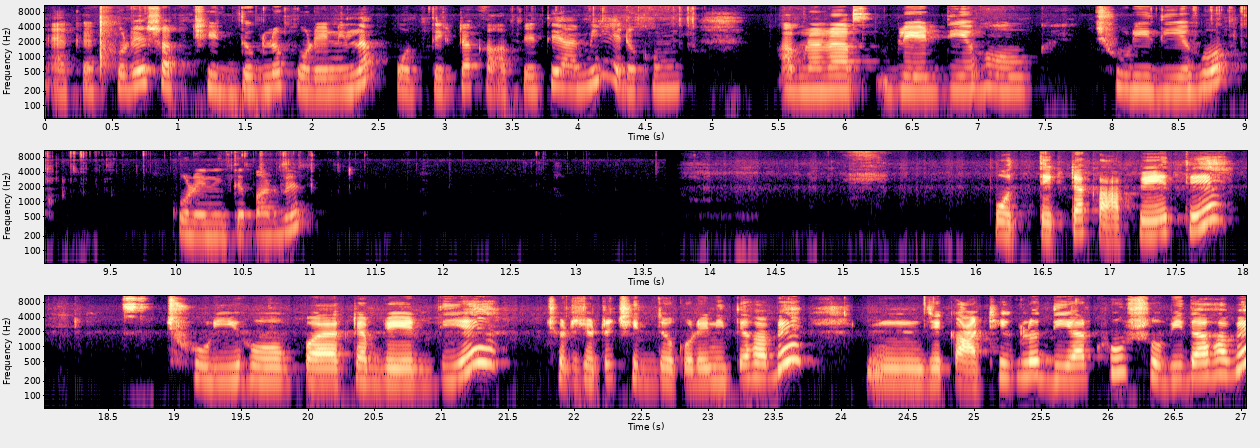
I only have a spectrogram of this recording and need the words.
এক এক করে সব ছিদ্রগুলো করে নিলাম। প্রত্যেকটা কাপেতে আমি এরকম আপনারা ব্লেড দিয়ে হোক, ছুরি দিয়ে হোক করে নিতে পারবেন। প্রত্যেকটা কাপেতে ছুরি হোক বা একটা ব্লেড দিয়ে ছোট ছোট ছিদ্র করে নিতে হবে। যে কাঠিগুলো দেওয়ার খুব সুবিধা হবে।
